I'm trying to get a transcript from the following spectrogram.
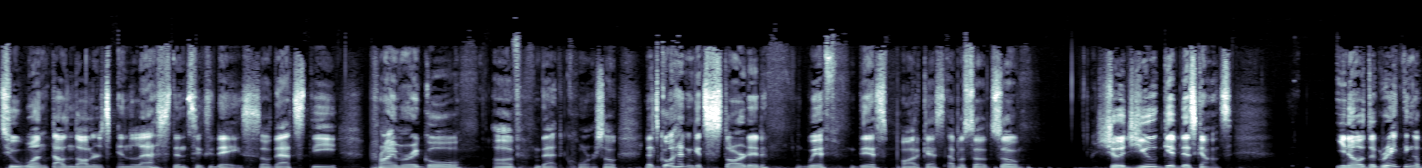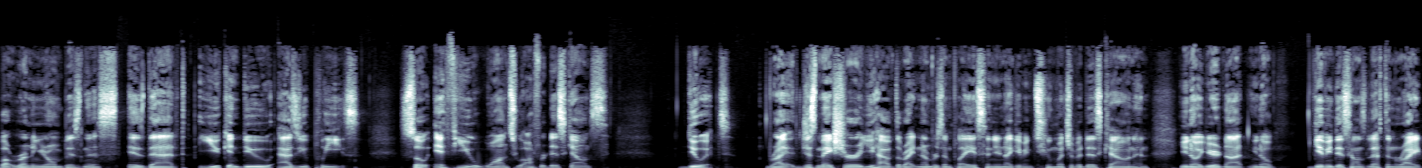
to $1,000 in less than 60 days. So that's the primary goal of that course. So let's go ahead and get started with this podcast episode. So should you give discounts? You know, the great thing about running your own business is that you can do as you please. So if you want to offer discounts, do it. Right? Just make sure you have the right numbers in place and you're not giving too much of a discount and you know, you're not, you know, giving discounts left and right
